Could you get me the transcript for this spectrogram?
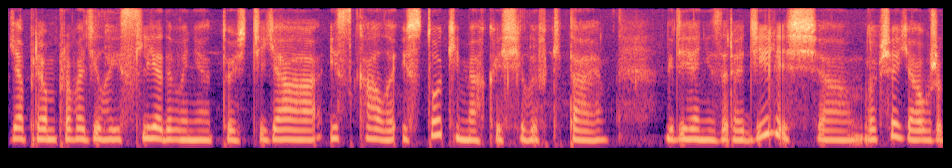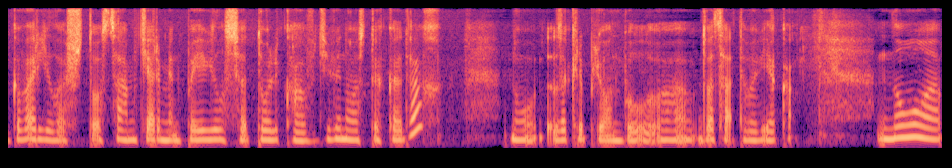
я прям проводила исследования, то есть я искала истоки мягкой силы в Китае, где они зародились. А, вообще я уже говорила, что сам термин появился только в 90-х годах, ну, закреплен был 20 а, века. Но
